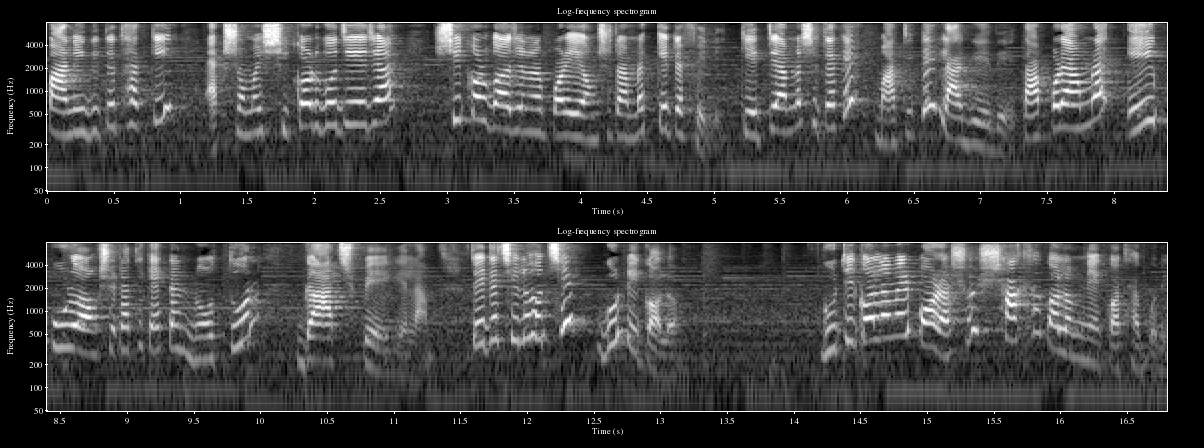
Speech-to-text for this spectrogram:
পানি দিতে থাকি, একসময় শিকড় গজিয়ে যায়, শিকড় গজানোর পরে এই অংশটা আমরা কেটে ফেলি। কেটে আমরা সেটাকে মাটিতে লাগিয়ে দিই। তারপরে আমরা এই পুরো অংশটা থেকে একটা নতুন গাছ পেয়ে গেলাম। তো এটা ছিল হচ্ছে গুটি কলম। গুটি কলমের পর আসো, শাখা কলম নিয়ে কথা বলি।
